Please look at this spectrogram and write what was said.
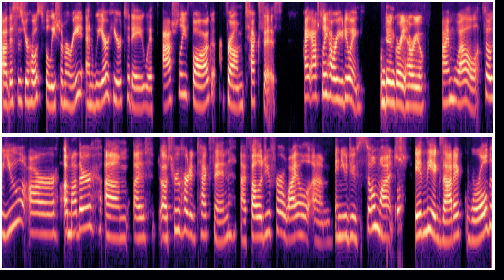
Uh, this is your host, Felicia Marie, and we are here today with Ashley Fogg from Texas. Hi, Ashley. How are you doing? I'm doing great. How are you? I'm well. So you are a mother, um, a, a true-hearted Texan. I followed you for a while, um, and you do so much in the exotic world.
